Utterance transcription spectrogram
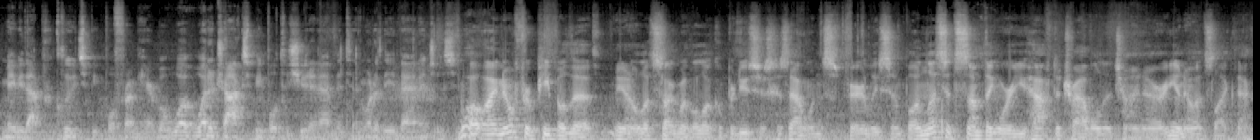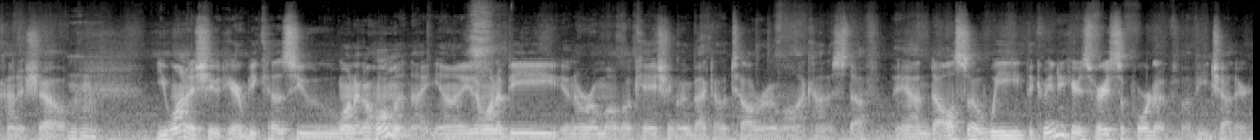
maybe that precludes people from here. But what what attracts people to shoot in Edmonton? What are the advantages? Well, I know for people that, you know, let's talk about the local producers because that one's fairly simple. Unless it's something where you have to travel to China or, you know, it's like that kind of show. Mm-hmm. You want to shoot here because you want to go home at night. You know, you don't want to be in a remote location, going back to hotel room, all that kind of stuff. And also, we, the community here is very supportive of each other.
